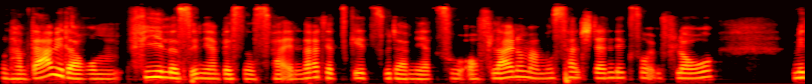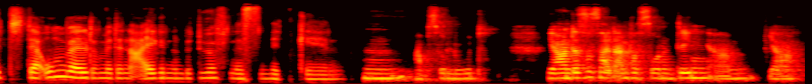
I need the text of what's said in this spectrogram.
und haben da wiederum vieles in ihrem Business verändert. Jetzt geht es wieder mehr zu offline und man muss halt ständig so im Flow mit der Umwelt und mit den eigenen Bedürfnissen mitgehen. Mm, absolut. Ja, und das ist halt einfach so ein Ding, ähm, ja.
